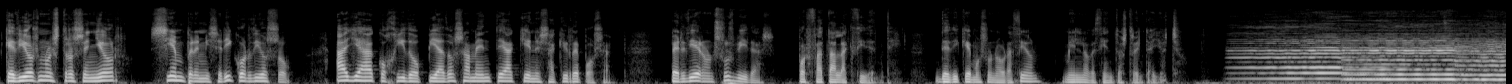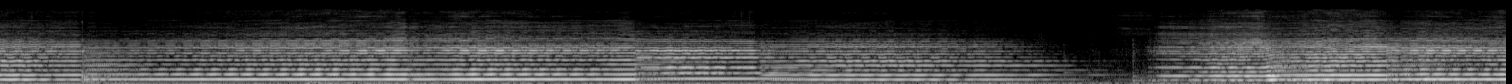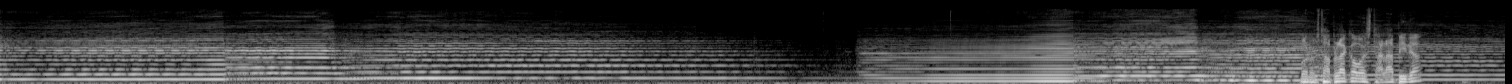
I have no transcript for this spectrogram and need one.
Que Dios nuestro Señor, siempre misericordioso, haya acogido piadosamente a quienes aquí reposan. Perdieron sus vidas por fatal accidente. Dediquemos una oración, 1938. Esta placa o esta lápida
